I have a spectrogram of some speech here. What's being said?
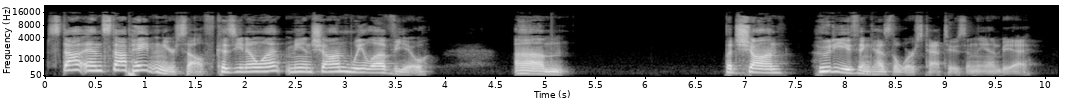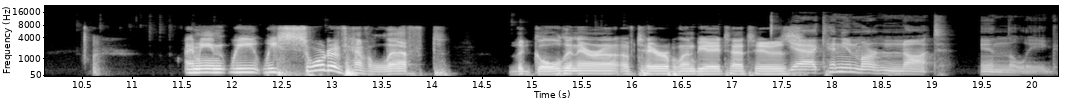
stop and stop hating yourself, because you know what? Me and Sean, we love you. Um, but Sean, who do you think has the worst tattoos in the NBA? I mean, we we sort of have left the golden era of terrible NBA tattoos. Yeah, Kenyon Martin not in the league.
